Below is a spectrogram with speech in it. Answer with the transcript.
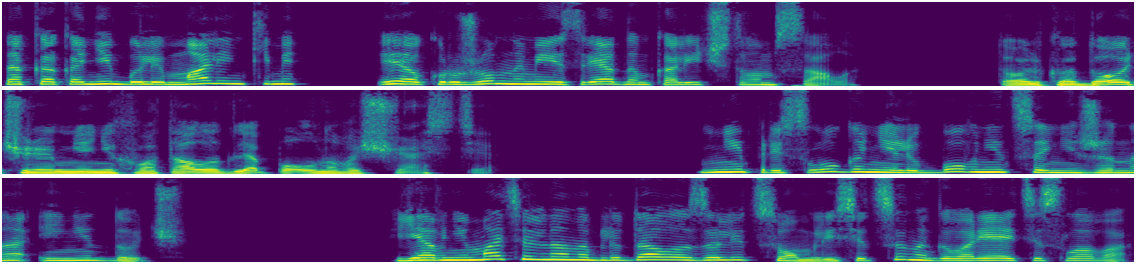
так как они были маленькими и окруженными изрядным количеством сала. «Только дочери мне не хватало для полного счастья». Ни прислуга, ни любовница, ни жена и ни дочь. Я внимательно наблюдала за лицом Лисицына, говоря эти слова.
